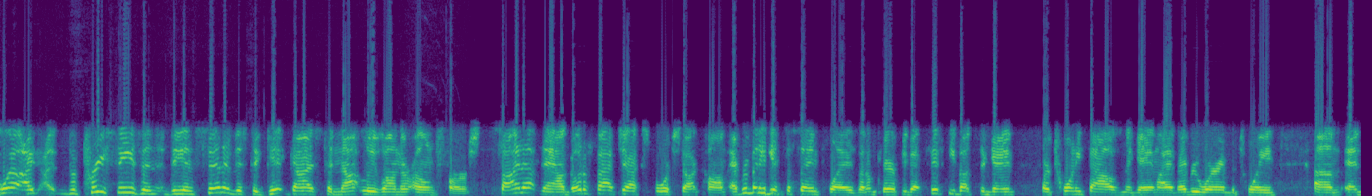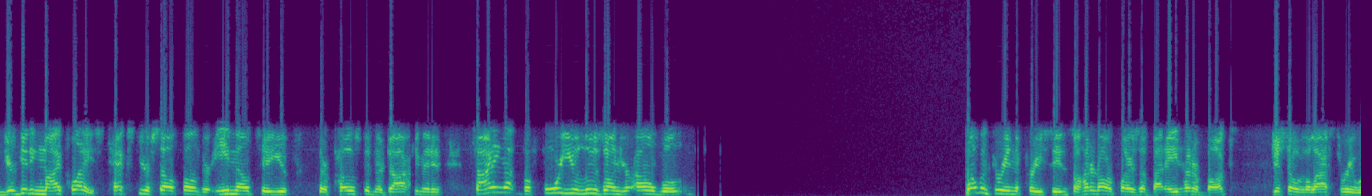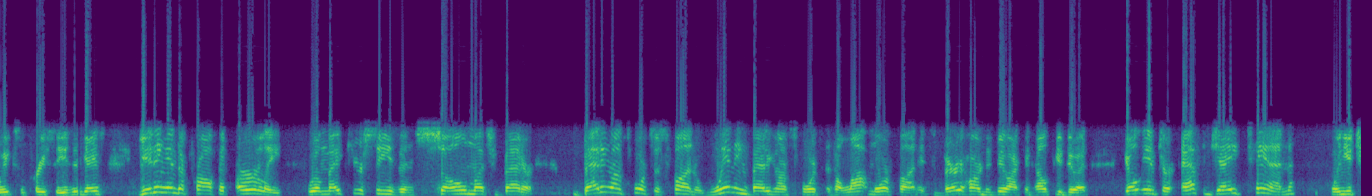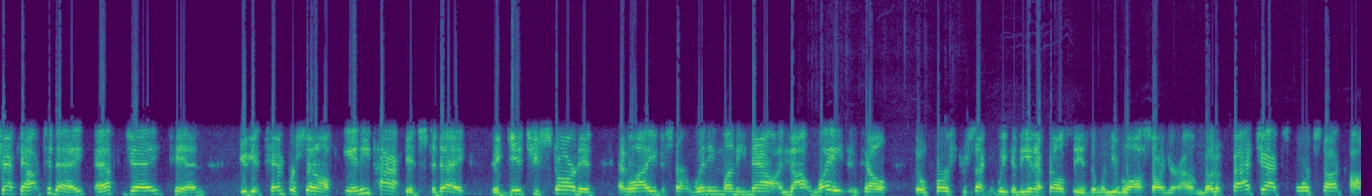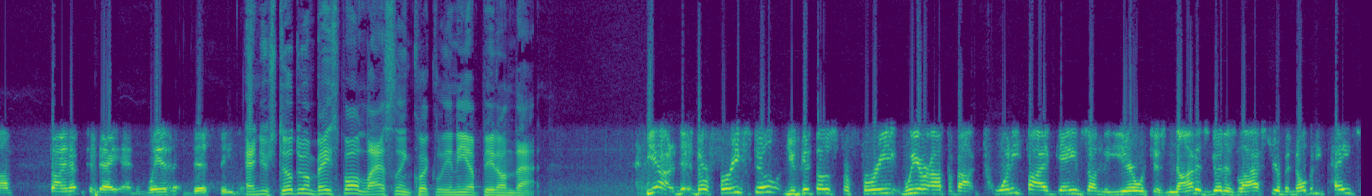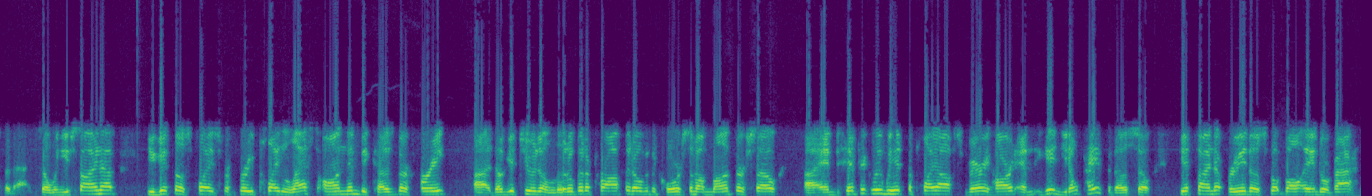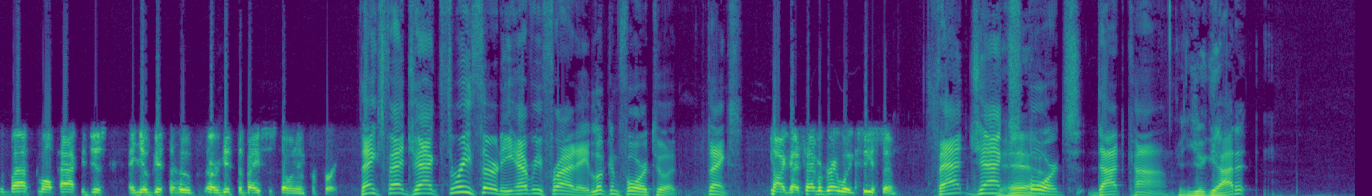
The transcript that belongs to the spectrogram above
well, I, I, the preseason, the incentive is to get guys to not lose on their own first. Sign up now. Go to fatjacksports.com. Everybody gets the same plays. I don't care if you bet 50 bucks a game or 20000 a game. I have everywhere in between. Um, and you're getting my plays. Text your cell phone. They're emailed to you. They're posted. They're documented. Signing up before you lose on your own will. 12 and 3 in the preseason, so $100 players up about 800 bucks just over the last three weeks of preseason games. Getting into profit early will make your season so much better. Betting on sports is fun. Winning betting on sports is a lot more fun. It's very hard to do. I can help you do it. Go enter FJ10 when you check out today, FJ10. You get 10% off any package today to get you started and allow you to start winning money now and not wait until the first or second week of the NFL season when you've lost on your own. Go to fatjacksports.com, sign up today, and win this season. And you're still doing baseball? Lastly and quickly, any update on that? Yeah, they're free still. You get those for free. We are up about 25 games on the year, which is not as good as last year, but nobody pays for that. So when you sign up, you get those plays for free. Play less on them because they're free. Uh, they'll get you in a little bit of profit over the course of a month or so. Uh, and typically we hit the playoffs very hard. And again, you don't pay for those. So get signed up for any of those football and or basketball packages and you'll get the hoops or get the bases thrown in for free. Thanks, Fat Jack. 3.30 every Friday. Looking forward to it. Thanks. All right, guys. Have a great week. See you soon. FatJackSports.com. You got it?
